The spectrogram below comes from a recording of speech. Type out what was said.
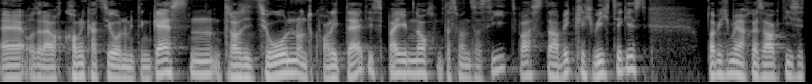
äh, oder auch Kommunikation mit den Gästen, Tradition und Qualität ist bei ihm noch, dass man so sieht, was da wirklich wichtig ist. Da habe ich mir auch gesagt, diese,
